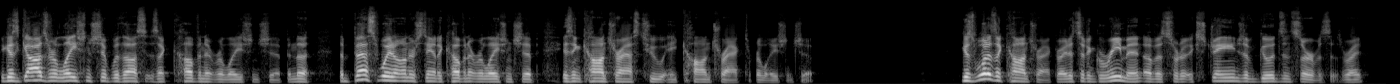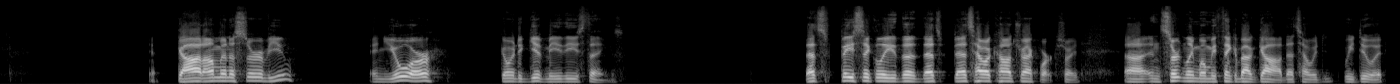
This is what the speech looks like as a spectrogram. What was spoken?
Because God's relationship with us is a covenant relationship. And the, the best way to understand a covenant relationship is in contrast to a contract relationship. Because what is a contract, right? It's an agreement of a sort of exchange of goods and services, right? God, I'm going to serve you, and you're going to give me these things. That's basically the that's that's how a contract works, right? Uh, and certainly when we think about God, that's how we we do it.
